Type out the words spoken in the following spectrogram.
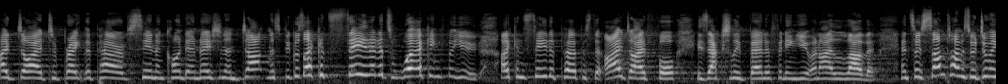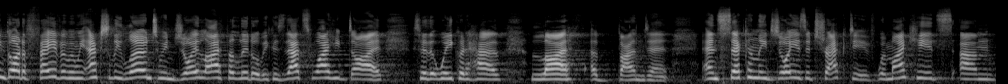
I died to break the power of sin and condemnation and darkness because I can see that it's working for you. I can see the purpose that I died for is actually benefiting you, and I love it. And so sometimes we're doing God God a favor when we actually learn to enjoy life a little because that's why He died, so that we could have life abundant. And secondly, joy is attractive. When my kids um,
